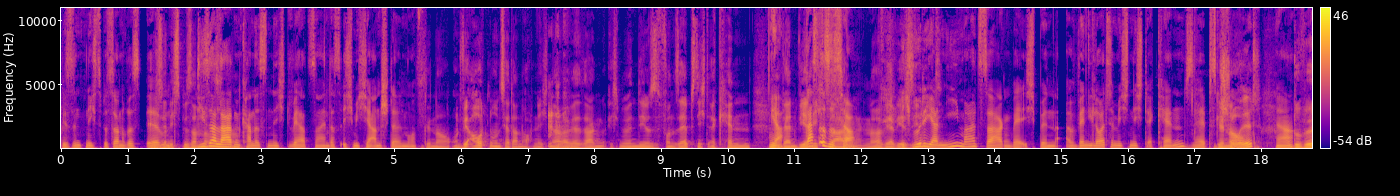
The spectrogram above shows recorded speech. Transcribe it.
wir sind nichts Besonderes. Äh, Mhm. sind und nichts Besonderes, Dieser Laden ja. kann es nicht wert sein, dass ich mich hier anstellen muss. Genau. Und wir outen uns ja dann auch nicht, ne? Weil wir sagen, ich, wenn die uns von selbst nicht erkennen, Ja, werden wir das nicht ist es sagen, ja. ne, wer wir Ich sind. würde ja niemals sagen, wer ich bin. Wenn die Leute mich nicht erkennen, selbst Genau. schuld. Ja. Und du würdest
